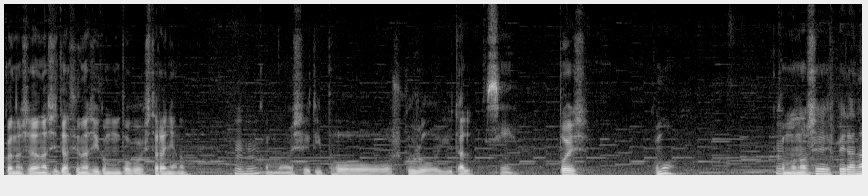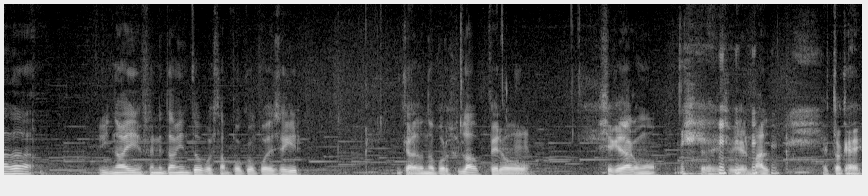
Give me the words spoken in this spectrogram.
cuando se da una situación así como un poco extraña, ¿no? Como ese tipo oscuro y tal, Sí. pues, ¿cómo? Como no se espera nada y no hay enfrentamiento, pues tampoco puede seguir cada uno por su lado, pero Claro. se queda como, "Pero soy el mal, ¿esto qué es?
